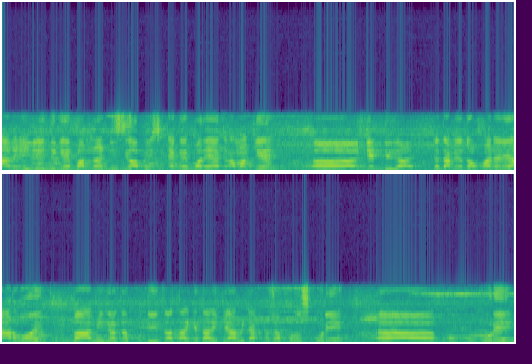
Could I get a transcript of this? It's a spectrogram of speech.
আর এইদিকে পাবনা ডিসি অফিস একের পর এক আমাকে ডেট দিয়ে যায়। যাতে আমি যাতে হয়রানি আর হই বা আমি যাতে প্রতি তারিখে তারিখে আমি টাকা পয়সা খরচ করি করি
